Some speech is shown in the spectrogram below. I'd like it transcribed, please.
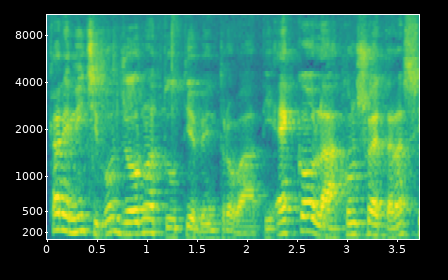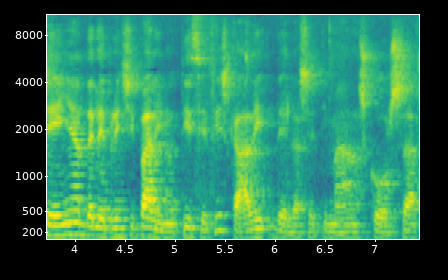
Cari amici, buongiorno a tutti e bentrovati. Ecco la consueta rassegna delle principali notizie fiscali della settimana scorsa.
